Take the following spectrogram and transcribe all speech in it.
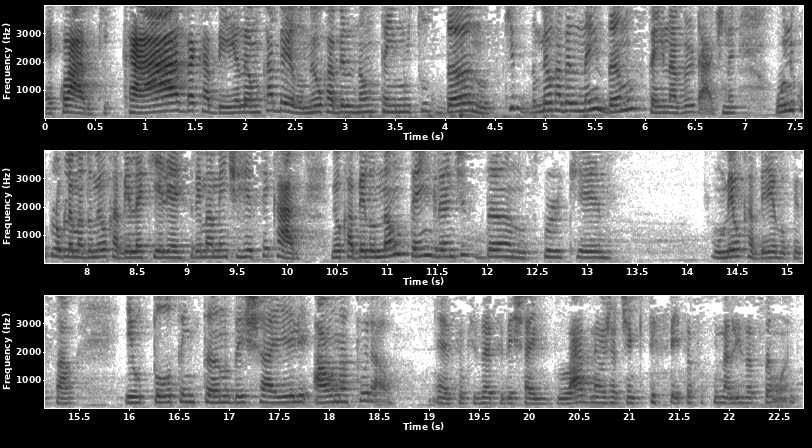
é claro que cada cabelo é um cabelo. Meu cabelo não tem muitos danos, que meu cabelo nem danos tem, na verdade, né? O único problema do meu cabelo é que ele é extremamente ressecado. Meu cabelo não tem grandes danos, porque o meu cabelo, pessoal, eu tô tentando deixar ele ao natural. É, se eu quisesse deixar ele do lado, né, eu já tinha que ter feito essa finalização antes.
